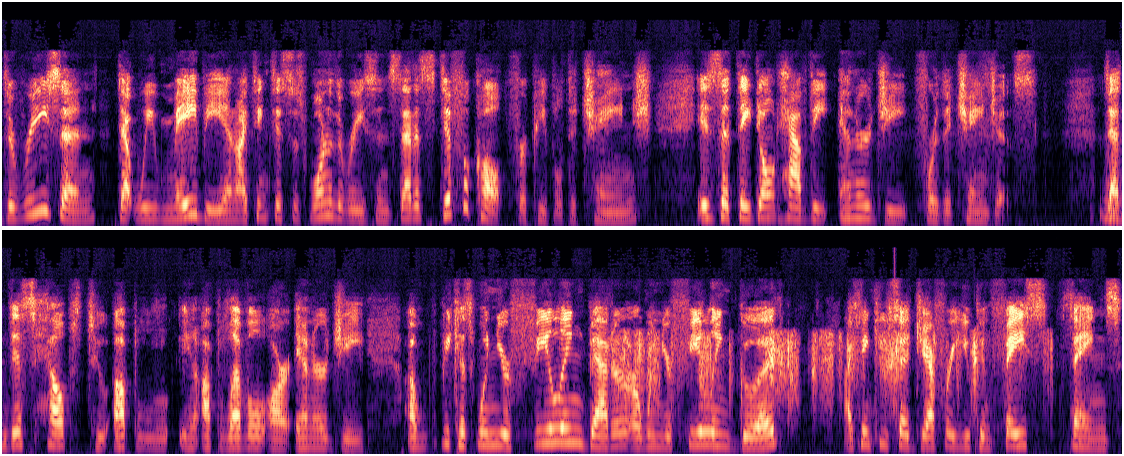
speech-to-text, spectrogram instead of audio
the reason that we may be, and I think this is one of the reasons that it's difficult for people to change, is that they don't have the energy for the changes. Mm-hmm. That this helps to up you know, up level our energy, um, because when you're feeling better or when you're feeling good, I think you said Jeffrey, you can face things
